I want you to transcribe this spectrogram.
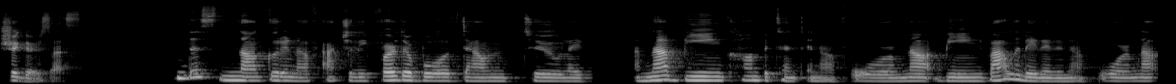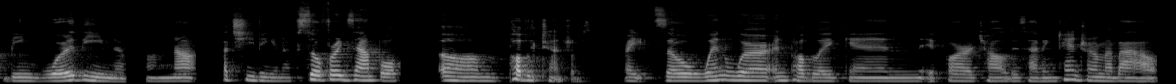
triggers us. This not good enough actually further boils down to like I'm not being competent enough, or I'm not being validated enough, or I'm not being worthy enough, I'm not achieving enough. So, for example, um, public tantrums, right? So, when we're in public and if our child is having tantrum about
